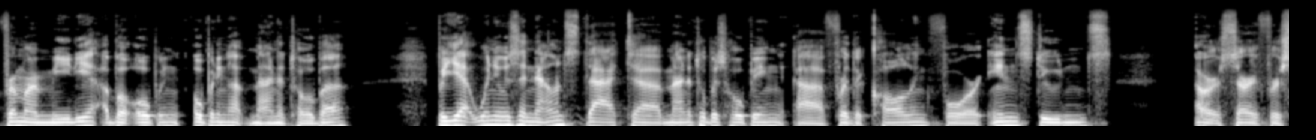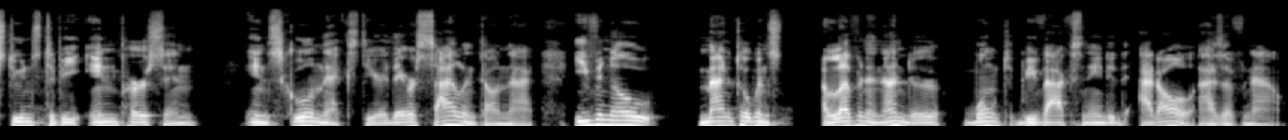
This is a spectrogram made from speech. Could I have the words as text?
from our media about opening opening up Manitoba. But yet, when it was announced that uh, Manitoba is hoping uh, for the calling for in students, or sorry, for students to be in person in school next year, they were silent on that. Even though Manitobans 11 and under won't be vaccinated at all as of now.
